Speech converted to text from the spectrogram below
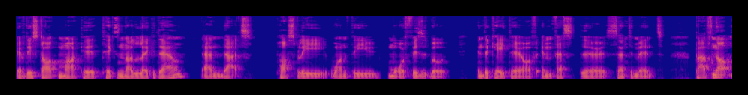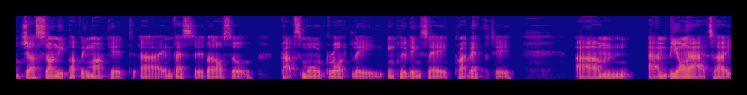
if the stock market takes another leg down, and that's possibly one of the more visible indicator of investor sentiment, perhaps not just on the public market uh, but also perhaps more broadly, including, say, private equity. Um, and beyond that, I,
